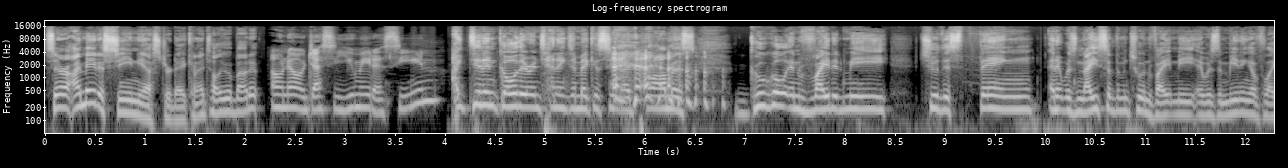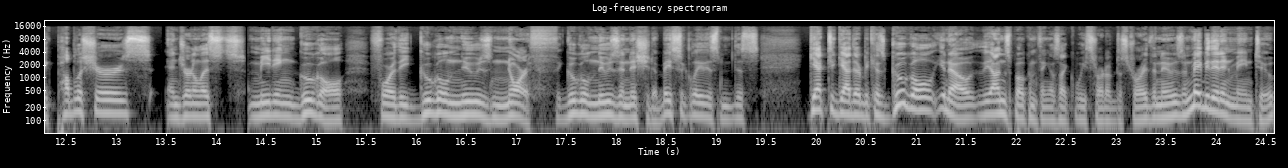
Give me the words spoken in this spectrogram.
Sarah, I made a scene yesterday. Can I tell you about it? Oh no, Jesse, you made a scene? I didn't go there intending to make a scene, I promise. Google invited me to this thing, and it was nice of them to invite me. It was a meeting of like publishers and journalists meeting Google for the Google News North, the Google News Initiative. Basically, this this get together because Google, you know, the unspoken thing is like we sort of destroyed the news, and maybe they didn't mean to,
